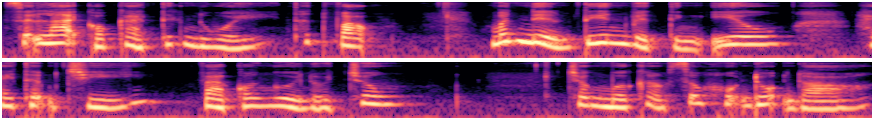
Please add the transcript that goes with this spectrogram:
sẽ lại có cả tiếc nuối, thất vọng, mất niềm tin về tình yêu hay thậm chí và con người nói chung. Trong mớ cảm xúc hỗn độn đó,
